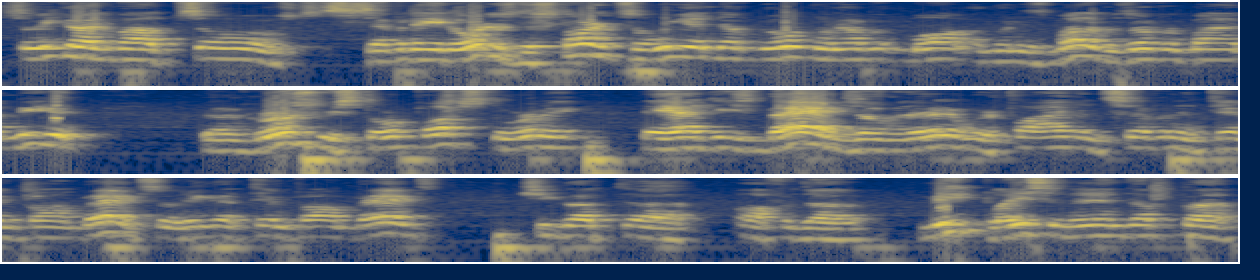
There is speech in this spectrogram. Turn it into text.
So he got about so seven, eight orders to start. So we ended up going when I when his mother was over buying meat at the grocery store, pop store. They they had these bags over there that were five and seven and ten pound bags. So they got ten pound bags. She got uh, off of the meat place, and they ended up. Uh,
